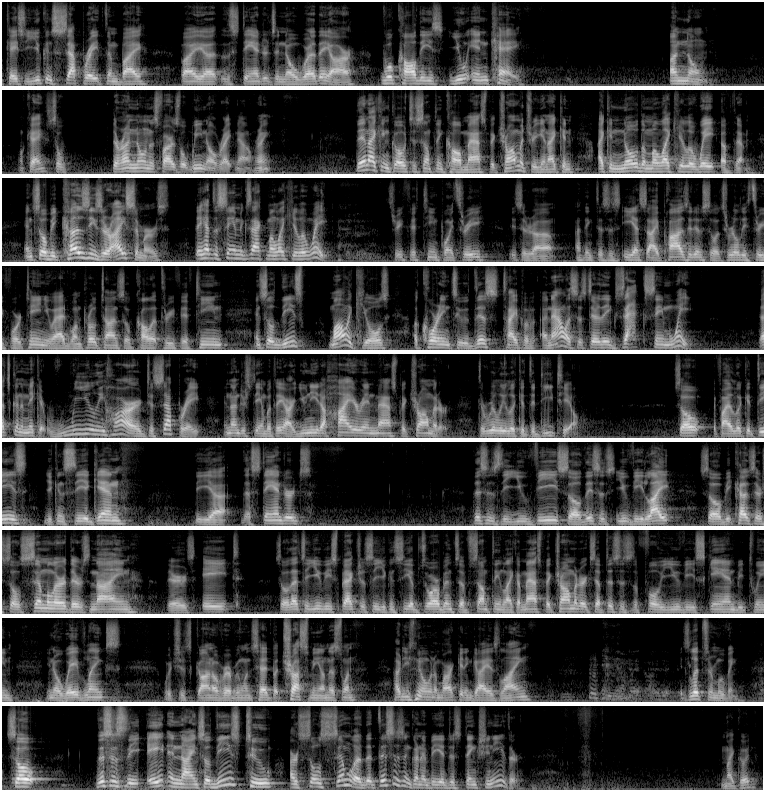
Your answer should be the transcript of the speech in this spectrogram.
Okay, so you can separate them by, by uh, the standards and know where they are. We'll call these UNK unknown. Okay? So they're unknown as far as what we know right now, right? Then I can go to something called mass spectrometry and I can, I can know the molecular weight of them. And so because these are isomers, they have the same exact molecular weight. 315.3, these are, uh, I think this is ESI positive, so it's really 314. You add one proton, so call it 315. And so these molecules, according to this type of analysis, they're the exact same weight that's going to make it really hard to separate and understand what they are. You need a higher end mass spectrometer to really look at the detail. So if I look at these, you can see again the, uh, the standards. This is the UV, so this is UV light. So because they're so similar, there's 9, there's 8, So that's a UV spectrum, so you can see absorbance of something like a mass spectrometer, except this is the full UV scan between, you know, wavelengths, which has gone over everyone's head. But trust me on this one. How do you know when a marketing guy is lying? His lips are moving. So this is the 8 and 9. So these two are so similar that this isn't going to be a distinction either. Am I good?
